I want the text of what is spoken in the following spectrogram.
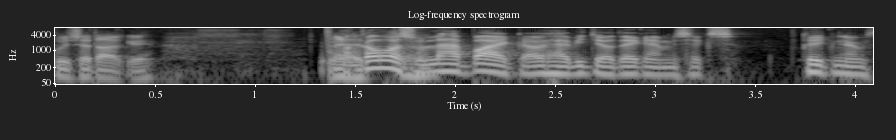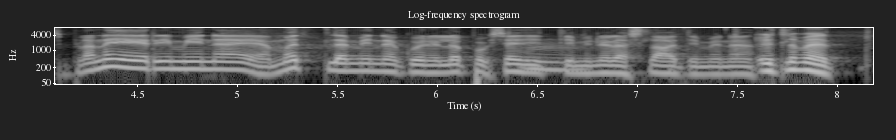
kui sedagi. aga kaua sul läheb aega ühe video tegemiseks? Kõik nagu see planeerimine ja mõtlemine kuni lõpuks editimine mm., üleslaadimine. ütleme, et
